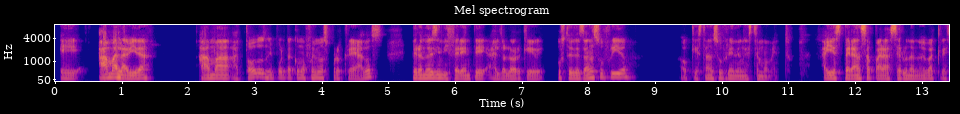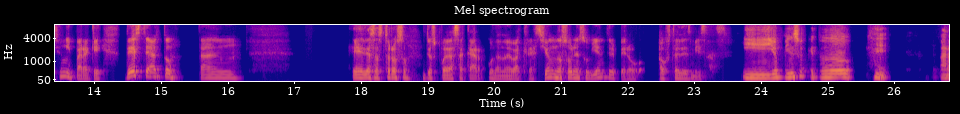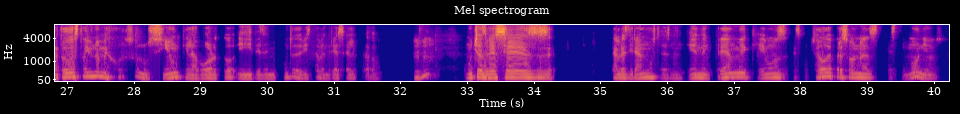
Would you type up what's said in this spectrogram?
eh, ama la vida, ama a todos, no importa cómo fuimos procreados, pero no es indiferente al dolor que ustedes han sufrido o que están sufriendo en este momento. Hay esperanza para hacer una nueva creación y para que de este acto tan eh, desastroso Dios pueda sacar una nueva creación, no solo en su vientre, pero a ustedes mismas. Y yo pienso que todo, para todo esto hay una mejor solución que el aborto y desde mi punto de vista vendría a ser el perdón. Muchas veces Tal vez dirán, ustedes no entienden. Créanme que hemos escuchado de personas, testimonios.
